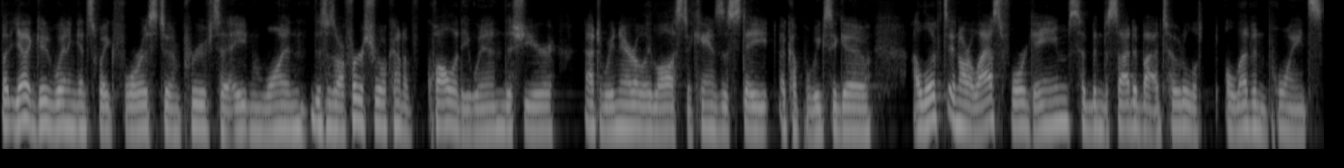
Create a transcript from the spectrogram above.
But yeah, good win against Wake Forest to improve to eight and one. This is our first real kind of quality win this year after we narrowly lost to Kansas State a couple weeks ago. I looked in our last four games have been decided by a total of 11 points.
